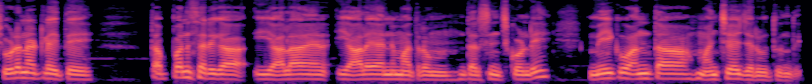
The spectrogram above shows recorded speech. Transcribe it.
చూడనట్లయితే తప్పనిసరిగా ఈ ఆలయ ఈ ఆలయాన్ని మాత్రం దర్శించుకోండి. మీకు అంతా మంచే జరుగుతుంది.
